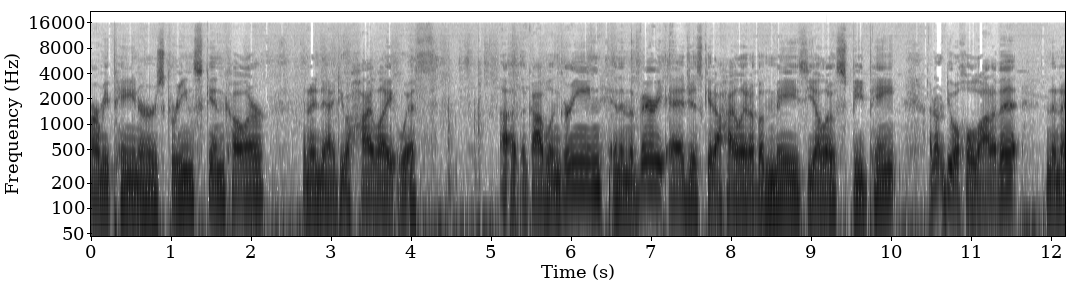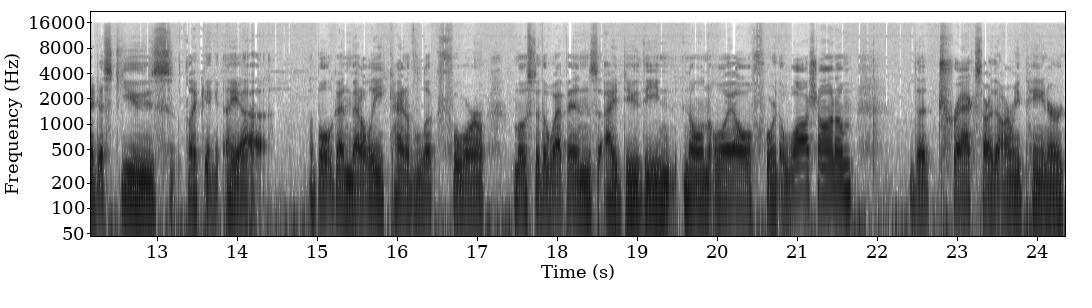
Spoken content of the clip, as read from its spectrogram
Army Painter's green skin color, and then I do a highlight with uh, the Goblin Green, and then the very edges get a highlight of a Maize Yellow Speed Paint. I don't do a whole lot of it, and then I just use like a, a, uh, a bolt gun metally kind of look for most of the weapons. I do the Nuln Oil for the wash on them. The tracks are the Army Painter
